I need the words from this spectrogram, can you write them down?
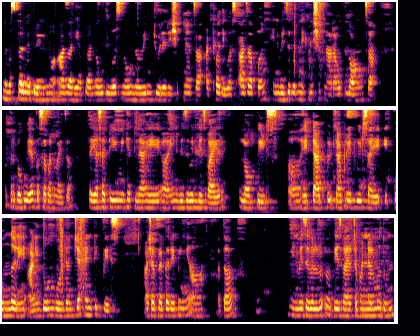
नमस्कार मैत्रिणींनो आज आहे आपला नऊ दिवस नऊ नवीन ज्वेलरी शिकण्याचा आठवा दिवस. आज आपण इनविजिबल नेकलेस शिकणार आहोत लॉंगचा तर बघूया कसा बनवायचा. तर यासाठी मी घेतले आहे invisible gauge wire lock beads हे टॅब टॅबलेट बीड्स आहे एक कुंदन आहे आणि दोन गोल्डनचे अँटिक बीड्स अशा प्रकारे मी आता इनव्हिजिबल गेज वायरच्या बंडलमधून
